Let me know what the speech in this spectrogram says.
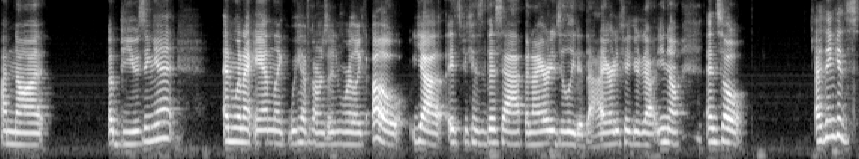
I'm not abusing it. And when I am, like, we have conversation, we're like, oh, yeah, it's because of this app, and I already deleted that. I already figured it out, you know? And so I think it's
